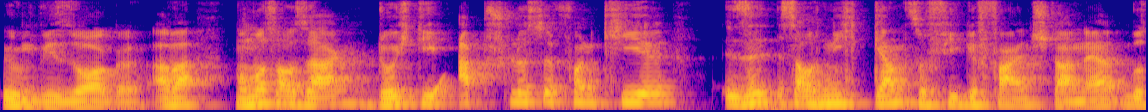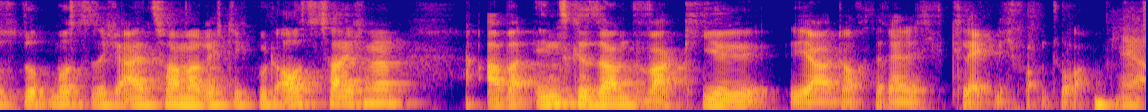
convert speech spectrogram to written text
irgendwie Sorge. Aber man muss auch sagen, durch die Abschlüsse von Kiel ist auch nicht ganz so viel gefeinstanden. Er musste, musste sich ein, zweimal richtig gut auszeichnen. Aber insgesamt war Kiel ja doch relativ kläglich vom Tor. Ja,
